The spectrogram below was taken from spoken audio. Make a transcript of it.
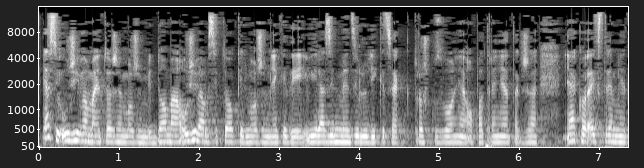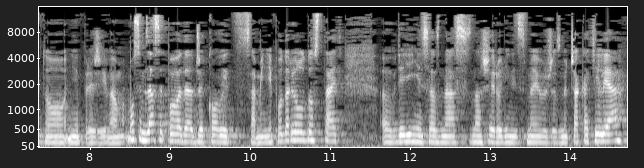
Ja si užívam aj to, že môžem byť doma. Užívam si to, keď môžem niekedy vyraziť medzi ľudí, keď sa trošku zvolnia opatrenia, takže nejako extrémne to neprežívam. Musím zase povedať, že COVID sa mi nepodarilo dostať. V dedine sa z nás, z našej rodiny smejú, že sme čakatelia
